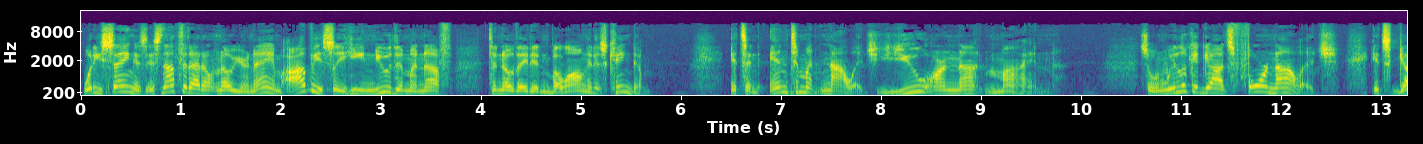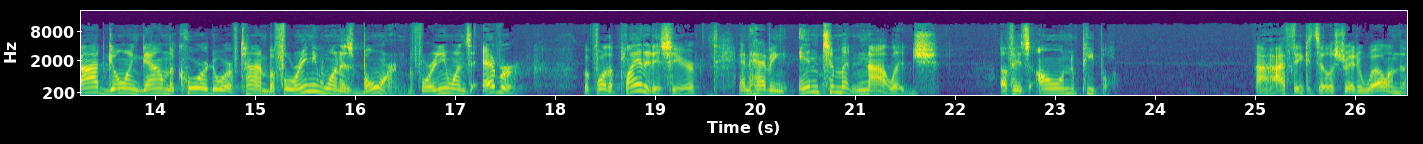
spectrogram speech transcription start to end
What he's saying is, it's not that I don't know your name. Obviously, he knew them enough to know they didn't belong in his kingdom. It's an intimate knowledge. You are not mine. So when we look at God's foreknowledge, it's God going down the corridor of time before anyone is born, before anyone's ever, before the planet is here, and having intimate knowledge of his own people. I, I think it's illustrated well in the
